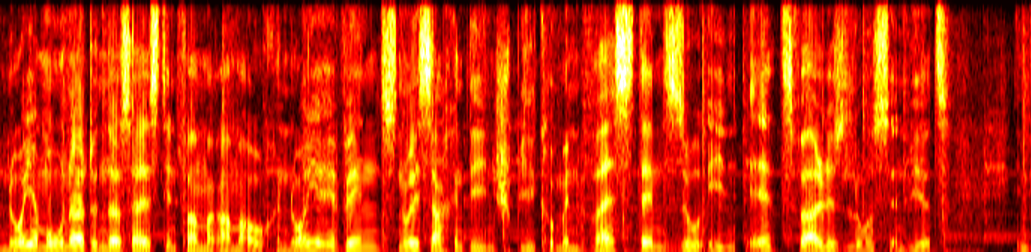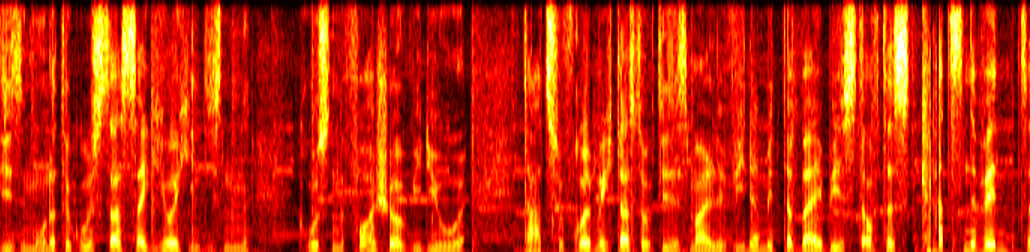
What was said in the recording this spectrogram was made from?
neuer Monat und das heißt in Farmerama auch neue Events, neue Sachen, die ins Spiel kommen, was denn so in etwa alles los sein wird in diesem Monat August. Das zeige ich euch in diesem großen Vorschau-Video. Dazu freut mich, dass du auch dieses Mal wieder mit dabei bist. Auf das Katzen-Event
